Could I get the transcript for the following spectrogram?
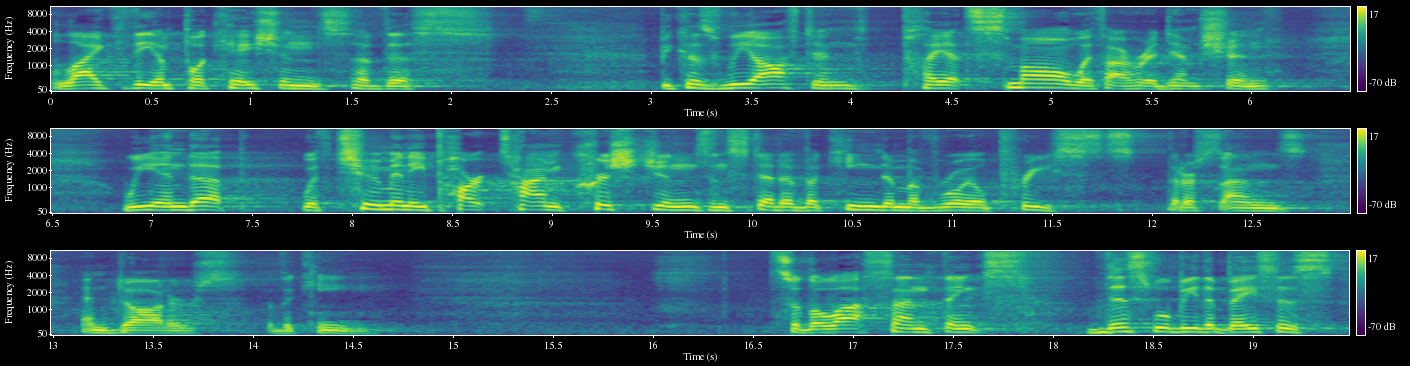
like the implications of this because we often play it small with our redemption. We end up with too many part time Christians instead of a kingdom of royal priests that are sons and daughters of the king. So the lost son thinks this will be the basis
